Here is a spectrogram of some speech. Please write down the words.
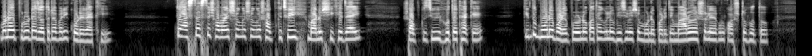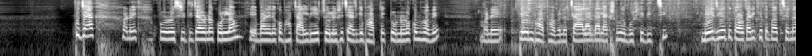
মনে হয় পুরোটা যতটা পারি করে রাখি। তো আস্তে আস্তে সময়ের সঙ্গে সঙ্গে সব কিছুই মানুষ শিখে যায় সব কিছুই হতে থাকে। কিন্তু মনে পড়ে, পুরোনো কথাগুলো ভেসে ভেসে মনে পড়ে যে, মারও আসলে এরকম কষ্ট হতো। তো যাক, অনেক পুরনো স্মৃতিচারণা করলাম। এবারে দেখো চাল নিয়ে চলে এসেছি। আজকে ভাতটা একটু অন্যরকম হবে। মানে প্লেন ভাত হবে না। চাল আর ডাল একসঙ্গে বসিয়ে দিচ্ছি। মেয়ে যেহেতু তরকারি খেতে পাচ্ছে না,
